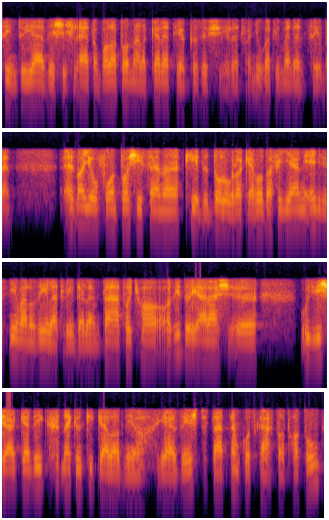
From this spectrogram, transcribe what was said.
szintű jelzés is lehet a Balatonnál, a keleti, a középső, illetve a nyugati medencében. Ez nagyon fontos, hiszen két dologra kell odafigyelni. Egyrészt nyilván az életvédelem. Tehát, hogyha az időjárás úgy viselkedik, nekünk ki kell adni a jelzést, tehát nem kockáztathatunk.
